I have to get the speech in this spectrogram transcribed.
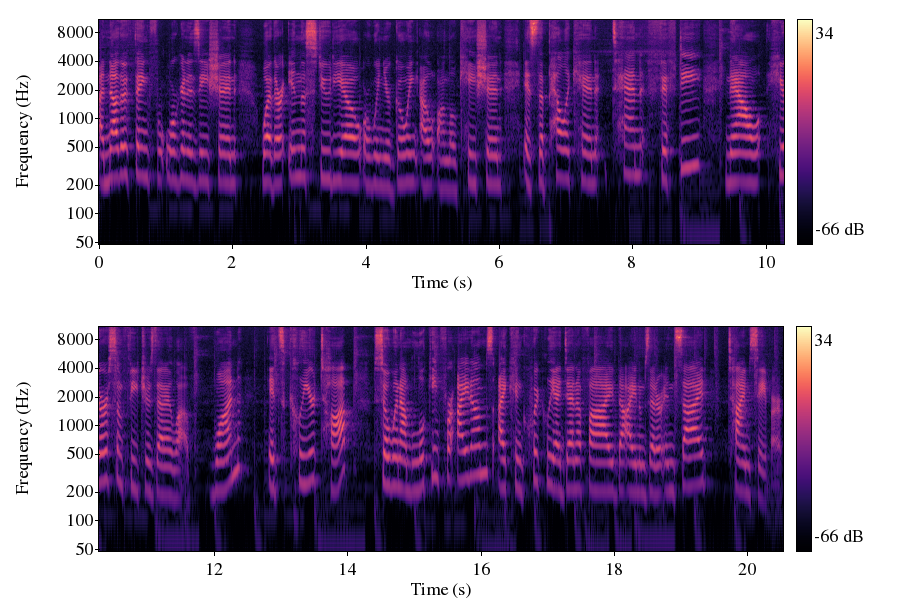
another thing for organization, whether in the studio or when you're going out on location, is the Pelican 1050. Now, here are some features that I love. One, it's clear top, so when I'm looking for items, I can quickly identify the items that are inside, time saver.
